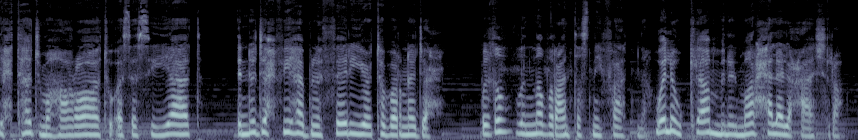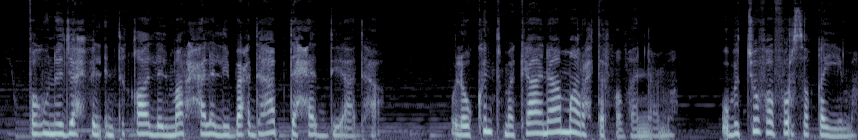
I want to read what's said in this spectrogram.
يحتاج مهارات وأساسيات. النجح فيها ابن الثري يعتبر نجح بغض النظر عن تصنيفاتنا. ولو كان من المرحلة العاشرة فهو نجح في الانتقال للمرحلة اللي بعدها بتحدياتها. ولو كنت مكانه ما راح ترفض هالنعمة وبتشوفها فرصة قيمة.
